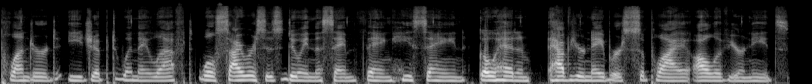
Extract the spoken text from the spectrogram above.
plundered Egypt when they left. Well, Cyrus is doing the same thing. He's saying, go ahead and have your neighbors supply all of your needs.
